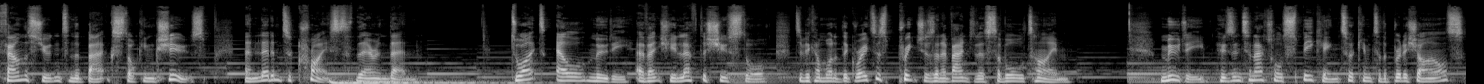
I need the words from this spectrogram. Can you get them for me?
found the student in the back stocking shoes, and led him to Christ there and then. Dwight L. Moody eventually left the shoe store to become one of the greatest preachers and evangelists of all time. Moody, whose international speaking took him to the British Isles,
